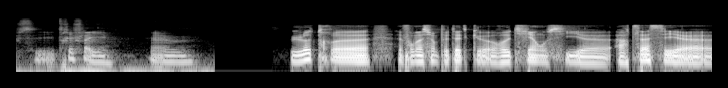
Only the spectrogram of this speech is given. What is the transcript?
C'est très flyé. Euh, L'autre euh, information peut-être que retient aussi euh, Artsa, c'est euh,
